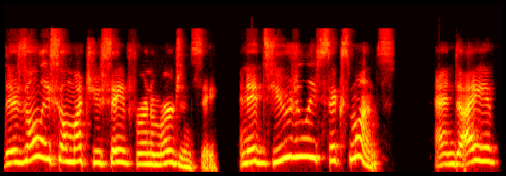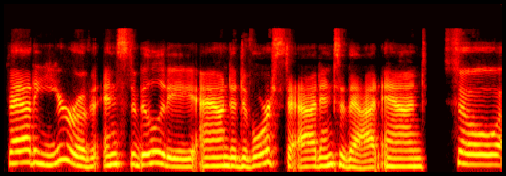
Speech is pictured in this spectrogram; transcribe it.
there's only so much you save for an emergency, and it's usually six months. And I have had a year of instability and a divorce to add into that. And so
